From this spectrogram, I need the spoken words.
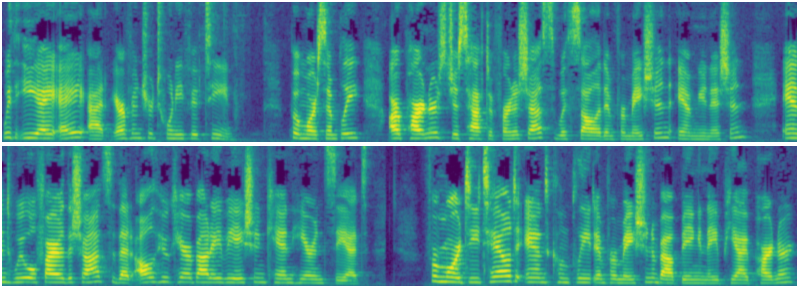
with EAA at AirVenture 2015. Put more simply, our partners just have to furnish us with solid information, ammunition, and we will fire the shot so that all who care about aviation can hear and see it. For more detailed and complete information about being an API partner,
